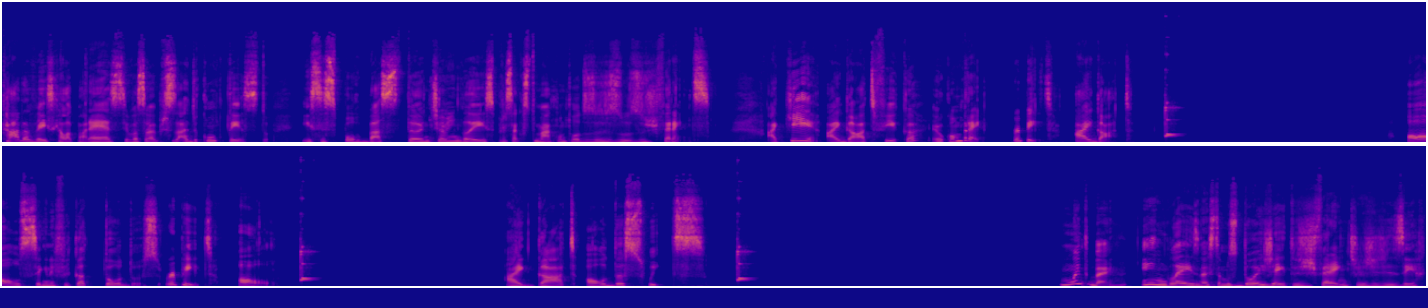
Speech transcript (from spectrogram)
cada vez que ela aparece, você vai precisar de contexto e se expor bastante ao inglês para se acostumar com todos os usos diferentes. Aqui, I got fica eu comprei. Repeat. I got. All significa todos. Repeat. All. I got all the sweets. Muito bem. Em inglês, nós temos dois jeitos diferentes de dizer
